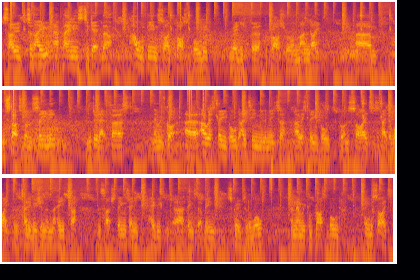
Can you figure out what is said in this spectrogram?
So today our plan is to get the whole of the inside plasterboarded, ready for the plasterer on Monday. Um, we've started on the ceiling, we'll do that first. Then we've got uh, OSB board, 18mm OSB board to put on the sides to take the weight for the television and the heater and such things, any heavy uh, things that have been screwed to the wall. And then we can plasterboard all the sides.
